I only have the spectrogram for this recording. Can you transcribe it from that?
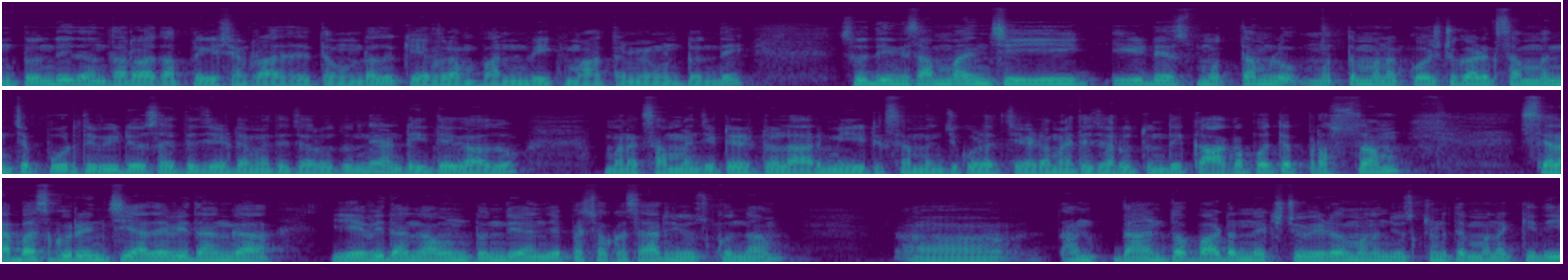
ఉంటుంది. దాని తర్వాత అప్లికేషన్ ప్రాసెస్ అయితే ఉండదు. కేవలం వన్ వీక్ మాత్రమే ఉంటుంది. సో దీనికి సంబంధించి ఈ ఈ డేస్ మొత్తంలో మొత్తం మన కోస్ట్ గార్డ్కి సంబంధించి పూర్తి వీడియోస్ అయితే చేయడం అయితే జరుగుతుంది. అంటే ఇదే కాదు మనకు సంబంధించి టెరిటరల్ ఆర్మీ వీటికి సంబంధించి కూడా చేయడం అయితే జరుగుతుంది. కాకపోతే ప్రస్తుతం సిలబస్ గురించి అదేవిధంగా ఏ విధంగా ఉంటుంది అని చెప్పేసి ఒకసారి చూసుకుందాం. దాంతోపాటు నెక్స్ట్ వీడియో మనం చూసుకుంటే మనకి ఇది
